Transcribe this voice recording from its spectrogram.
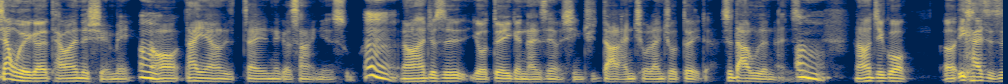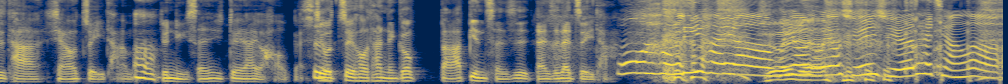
像我有一个台湾的学妹，然后她一样在那个上海念书，嗯，然后她就是有对一个男生有兴趣，打篮球，篮球队的是大陆的男生，嗯，然后结果。呃，一开始是他想要追她嘛，就女生对他有好感，结果最后他能够把他变成是男生在追她，哇，好厉害 呀！我要我要学一学，太强了。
